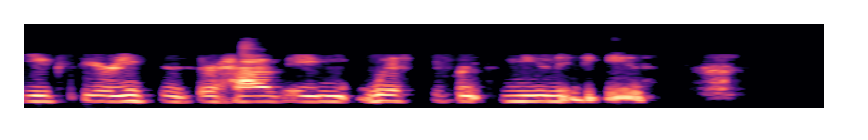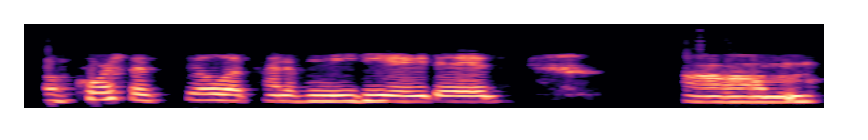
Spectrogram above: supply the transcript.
the experiences they're having with different communities. Of course, it's still a kind of mediated um,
